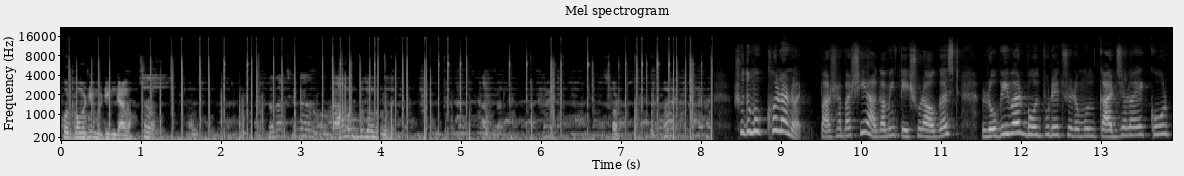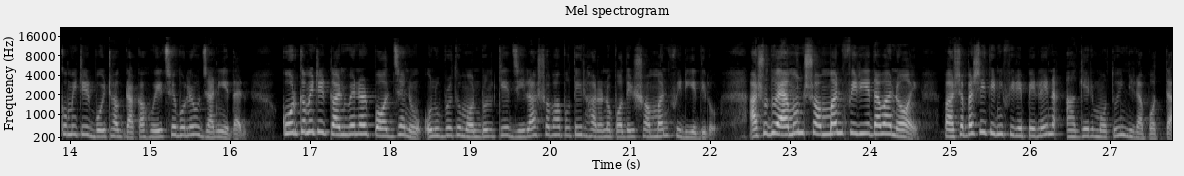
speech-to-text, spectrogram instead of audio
কোর কমিটি মিটিং ডালা দাদা আজকে গান উদ্বোধন করে শুধু মুখ খোলা নয়, পাশাপাশি আগামী তেসরা অগস্ট রবিবার বোলপুরে তৃণমূল কার্যালয়ে কোর কমিটির বৈঠক ডাকা হয়েছে বলেও জানিয়ে দেন। কোর কমিটির কনভেনার পদ যেন অনুব্রত মণ্ডলকে জেলা সভাপতির হারানো পদের সম্মান ফিরিয়ে দিল। আর শুধু এমন সম্মান ফিরিয়ে দেওয়া নয়, পাশাপাশি তিনি ফিরে পেলেন আগের মতোই নিরাপত্তা।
